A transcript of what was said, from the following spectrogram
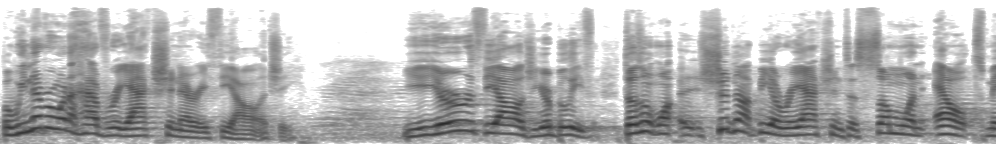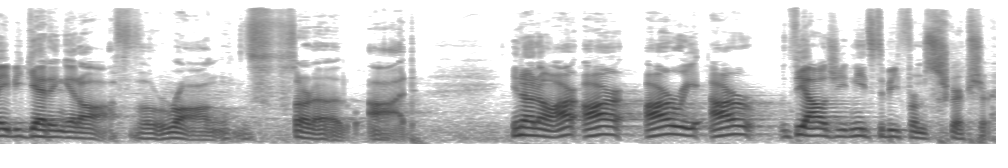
But we never want to have reactionary theology. Your theology, your belief, doesn't want, should not be a reaction to someone else maybe getting it off wrong. It's sort of odd. You know, no, our, our, our, our theology needs to be from Scripture.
